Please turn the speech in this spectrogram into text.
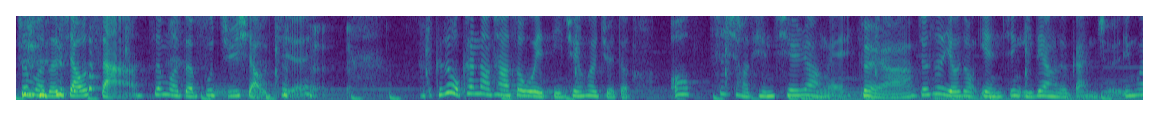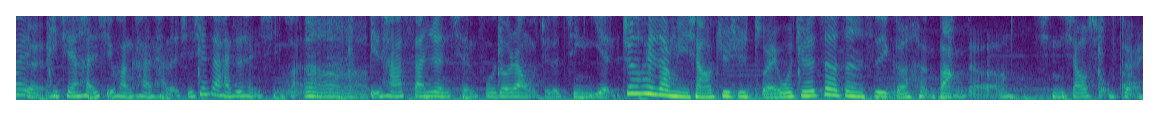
这么的潇洒，这么的不拘小节。可是我看到他的时候，我也的确会觉得。哦，是小田切让哎，对啊，就是有种眼睛一亮的感觉，因为以前很喜欢看他的戏，现在还是很喜欢，嗯嗯嗯，比他三任前夫都让我觉得惊艳，就是会让你想要继续追。我觉得这真的是一个很棒的行销手法。对，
